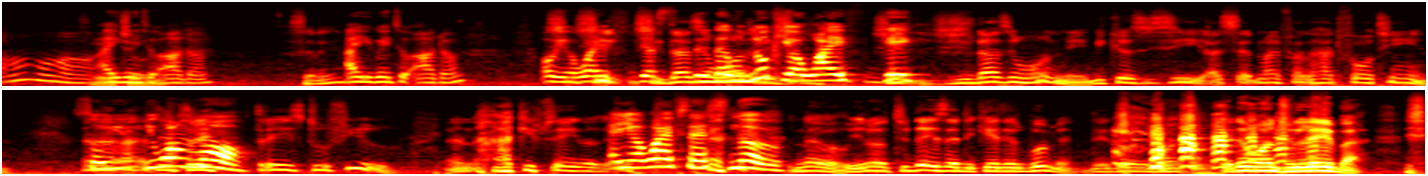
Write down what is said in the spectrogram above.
Oh, Three are you going to add on? Are you going to add on? Oh, your She- wife she just doesn't the, the want look me. your She- wife She, gave. she doesn't want me because you see, I said my father had 14. So And you- I you want three, more? Three is too few. And I keep saying, And your wife says no. no, you know, today's educated women, they don't want, they don't want to labor.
